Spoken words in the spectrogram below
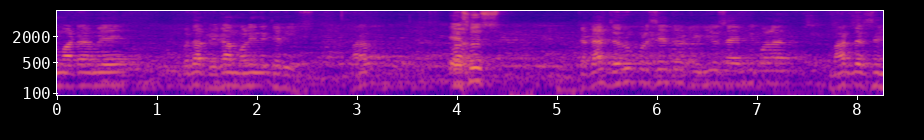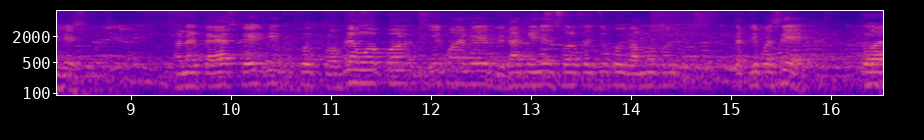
એ માટે અમે બધા ભેગા મળીને કરીએ છીએ. બરાબર? એસોસ કદાચ જરૂર પડશે તો ટીડીઓ સાહેબની પણ માર્ગદર્શન લેશું. અને કયા કઈ રીતે કોઈ પ્રોબ્લેમ હોય પણ એ પણ અમે ભેગા થઈને સોલ્વ કરીશું. કોઈ ગામમાં કોઈ તકલીફ હશે તો આ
